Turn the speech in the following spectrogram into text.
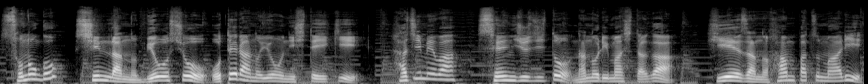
その後、親鸞の病床をお寺のようにしていき、はじめは千住寺と名乗りましたが、比叡山の反発もあり、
